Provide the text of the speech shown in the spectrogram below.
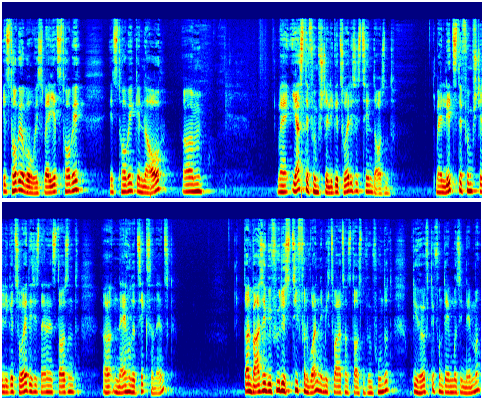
jetzt habe ich aber alles, weil jetzt habe ich, jetzt habe ich genau ähm, meine erste fünfstellige Zahl, das ist 10.000. Meine letzte fünfstellige Zahl, das ist 99.996. Dann weiß ich, wie viele das Ziffern waren, nämlich 22.500. Die Hälfte von dem muss ich nehmen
